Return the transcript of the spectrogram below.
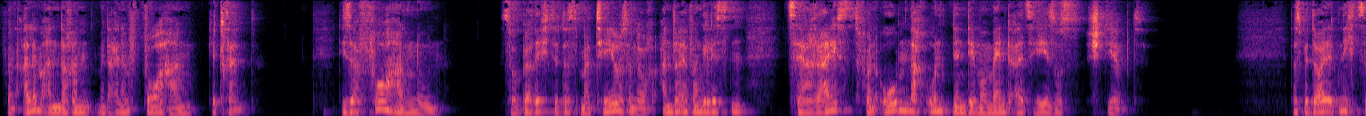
von allem anderen mit einem Vorhang getrennt. Dieser Vorhang nun, so berichtet es Matthäus und auch andere Evangelisten, zerreißt von oben nach unten in dem Moment, als Jesus stirbt. Das bedeutet nichts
